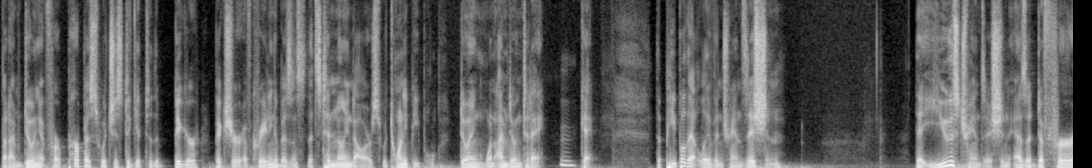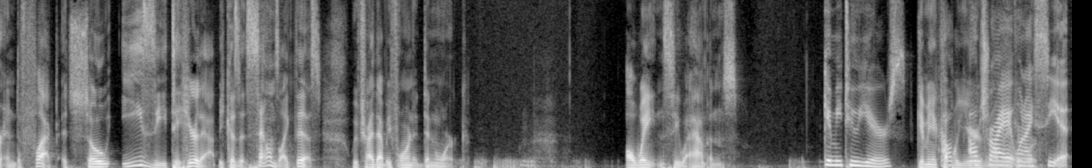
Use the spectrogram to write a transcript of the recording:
but I'm doing it for a purpose, which is to get to the bigger picture of creating a business that's $10 million with 20 people doing what I'm doing today. Hmm. Okay. The people that live in transition, that use transition as a defer and deflect, it's so easy to hear that because it sounds like this. We've tried that before and it didn't work. Hmm. I'll wait and see what happens. Give me two years. Give me a couple I'll, years. I'll try make it when I see it.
